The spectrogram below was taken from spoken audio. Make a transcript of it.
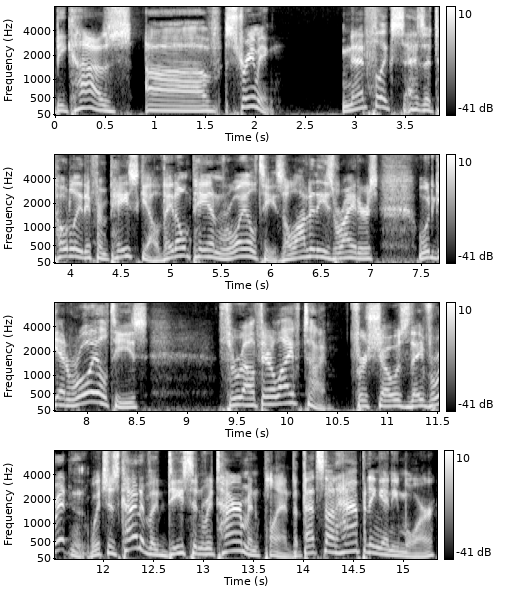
because of streaming. Netflix has a totally different pay scale. They don't pay in royalties. A lot of these writers would get royalties throughout their lifetime for shows they've written, which is kind of a decent retirement plan. But that's not happening anymore.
